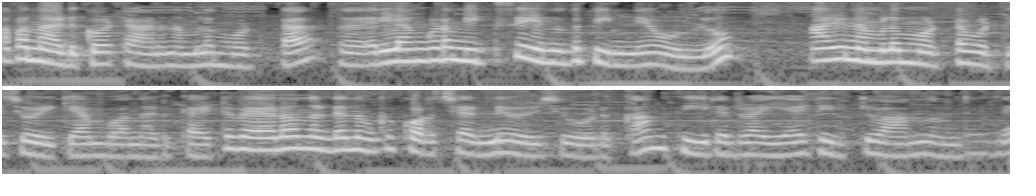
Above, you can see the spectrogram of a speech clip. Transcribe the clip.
അപ്പോൾ നടുക്കോട്ടാണ് നമ്മൾ മുട്ട എല്ലാം കൂടെ മിക്സ് ചെയ്യുന്നത് പിന്നെ ഉള്ളൂ. ആദ്യം നമ്മൾ മുട്ട പൊട്ടിച്ചൊഴിക്കാൻ പോകാൻ നടുക്കായിട്ട്. വേണമെന്നുണ്ടെങ്കിൽ നമുക്ക് കുറച്ച് എണ്ണ ഒഴിച്ച് കൊടുക്കാം. തീരെ ഡ്രൈ ആയിട്ട് ഇരിക്കുവാണെന്നുണ്ടെങ്കിൽ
